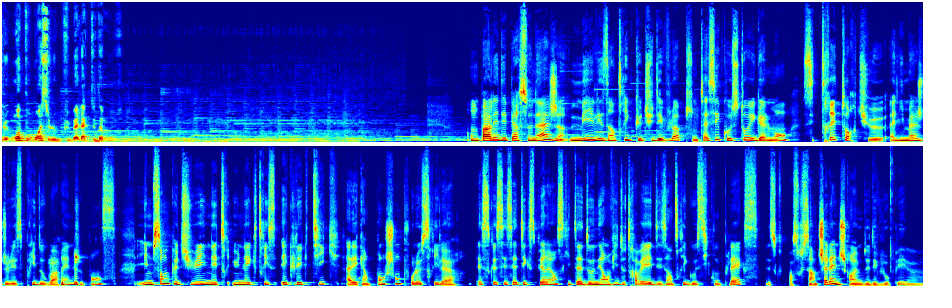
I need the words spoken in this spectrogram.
euh, moi, pour moi, c'est le plus bel acte d'amour. On parlait des personnages, mais les intrigues que tu développes sont assez costauds également. C'est très tortueux, à l'image de l'esprit de Warren, je pense. Il me semble que tu es une, une lectrice éclectique avec un penchant pour le thriller. Est-ce que c'est cette expérience qui t'a donné envie de travailler des intrigues aussi complexes? Parce que c'est un challenge quand même de développer. Euh.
